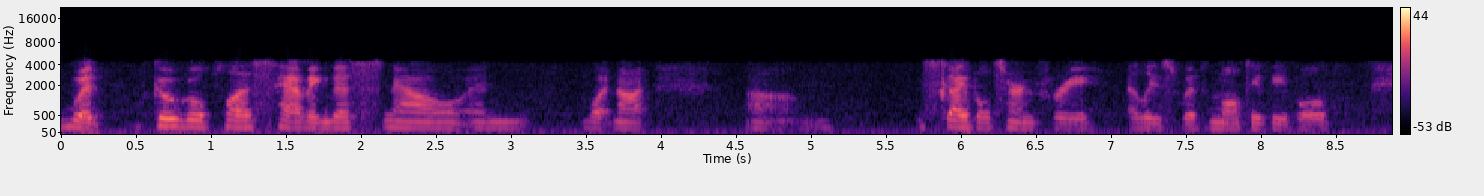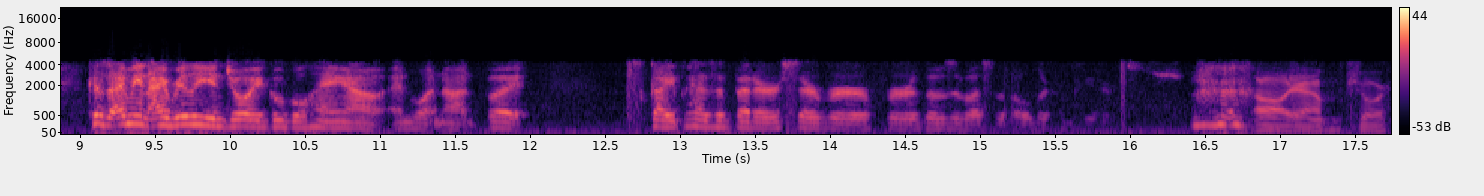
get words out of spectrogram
with Google Plus having this now and whatnot, um, Skype will turn free at least with multi people. Because I mean, I really enjoy Google Hangout and whatnot, but Skype has a better server for those of us with older computers. Oh yeah, sure.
